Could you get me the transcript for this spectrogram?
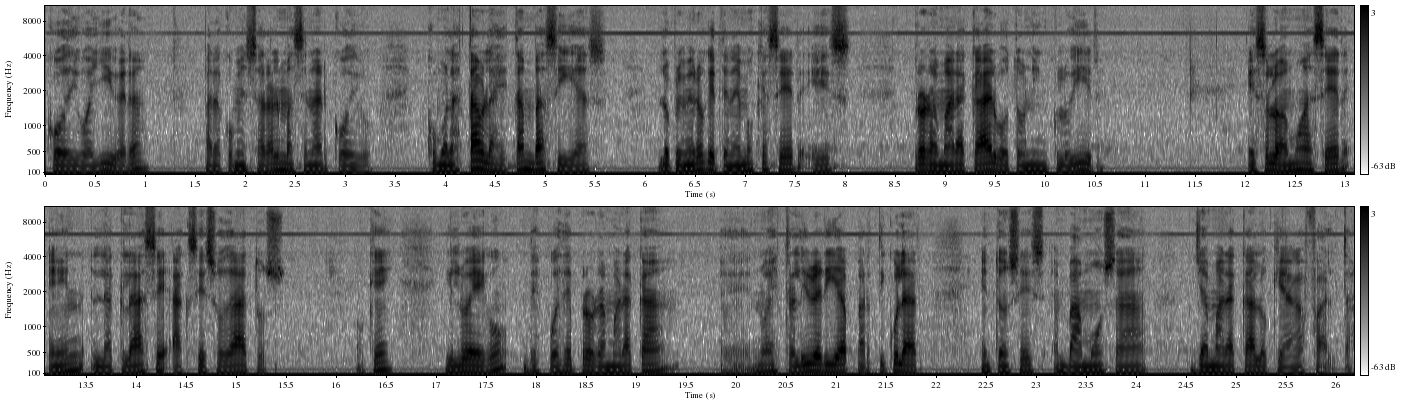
código allí, ¿verdad? Para comenzar a almacenar código. Como las tablas están vacías, lo primero que tenemos que hacer es programar acá el botón incluir. Eso lo vamos a hacer en la clase acceso datos. ¿Ok? Y luego, después de programar acá eh, nuestra librería particular entonces vamos a llamar acá lo que haga falta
